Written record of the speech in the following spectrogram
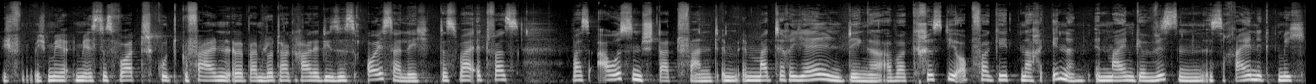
ich, ich, mir, mir, ist das Wort gut gefallen äh, beim Luther gerade, dieses äußerlich. Das war etwas, was außen stattfand, im, im materiellen Dinge. Aber Christi Opfer geht nach innen, in mein Gewissen. Es reinigt mich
